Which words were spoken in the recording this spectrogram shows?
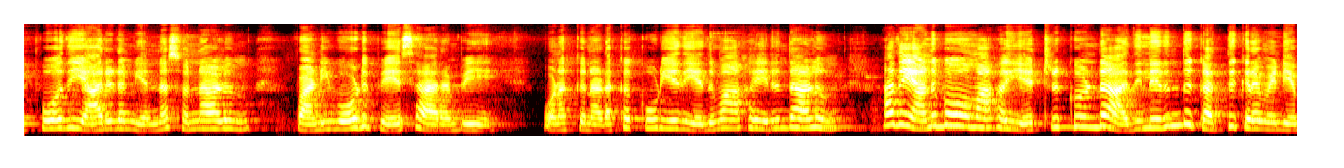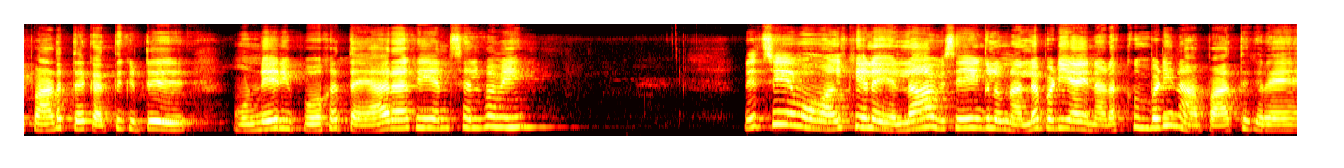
எப்போது யாரிடம் என்ன சொன்னாலும் பணிவோடு பேச ஆரம்பி. உனக்கு நடக்கக்கூடியது எதுவாக இருந்தாலும் அதை அனுபவமாக ஏற்றுக்கொண்டு அதிலிருந்து கற்றுக்கிற வேண்டிய பாடத்தை கற்றுக்கிட்டு முன்னேறி போக தயாராக என் செல்வமே. நிச்சயம் உன் வாழ்க்கையில் எல்லா விஷயங்களும் நல்லபடியாய் நடக்கும்படி நான் பார்த்துக்கிறேன்.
